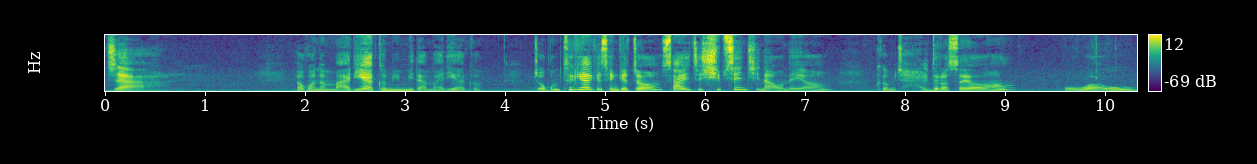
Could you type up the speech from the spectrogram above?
자, 요거는 마리아 금입니다. 마리아 금. 조금 특이하게 생겼죠? 사이즈 10cm 나오네요. 금 잘 들었어요. 와우.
